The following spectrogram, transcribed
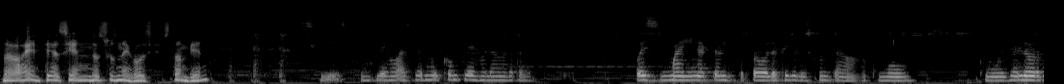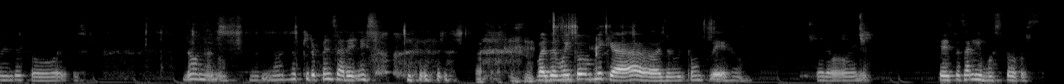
nueva gente haciendo sus negocios también. Sí, es complejo, va a ser muy complejo, la verdad. Pues imagínate ahorita todo lo que yo les contaba, cómo, cómo es el orden de todo eso. No, no, no, no, no, quiero pensar en eso. va a ser muy complicado, va a ser muy complejo. Pero bueno, de esto salimos todos.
